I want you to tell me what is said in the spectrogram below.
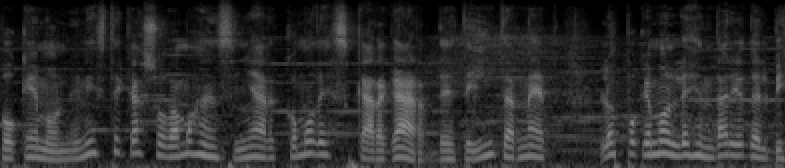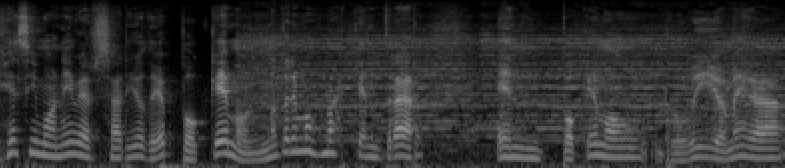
Pokémon. En este caso vamos a enseñar cómo descargar desde internet los Pokémon legendarios del vigésimo aniversario de Pokémon. No tenemos más que entrar en Pokémon Rubí, Omega,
